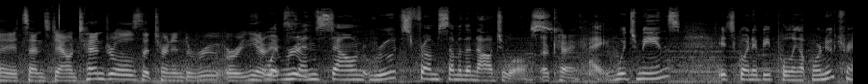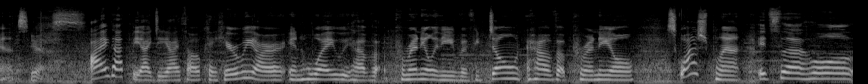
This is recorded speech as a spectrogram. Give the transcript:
And it sends down tendrils that turn into root, or you know, what it sends down roots from some of the nodules. Okay. Okay, which means it's going to be pulling up more nutrients. Yes. I got the idea. I thought, okay, here we are in Hawaii. We have a perennial, and even if you don't have a perennial squash plant, it's the whole.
